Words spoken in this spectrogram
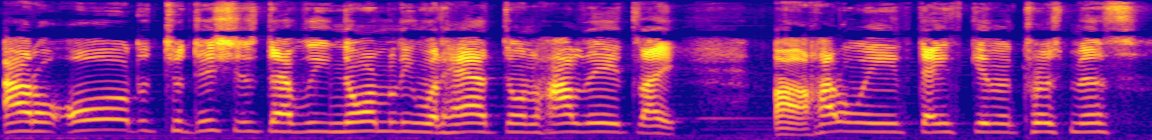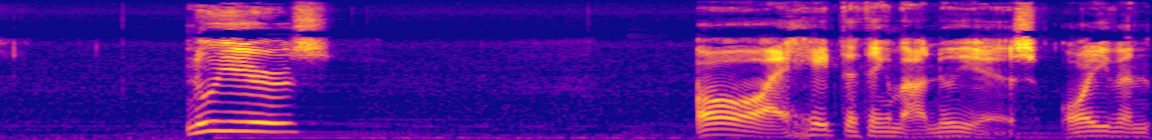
Out of all the traditions that we normally would have during holidays like uh, Halloween, Thanksgiving, Christmas, New Year's. Oh, I hate to think about New Year's or even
